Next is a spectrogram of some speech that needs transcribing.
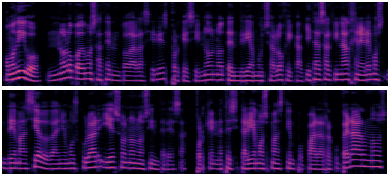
Como digo, no lo podemos hacer en todas las series porque si no, no tendría mucha lógica. Quizás al final generemos demasiado daño muscular y eso no nos interesa, porque necesitaríamos más tiempo para recuperarnos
